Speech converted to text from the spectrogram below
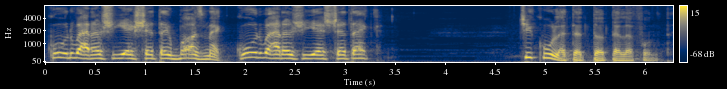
Kurvára siessetek, bazd meg, kurvára siessetek! Csikó letette a telefont.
